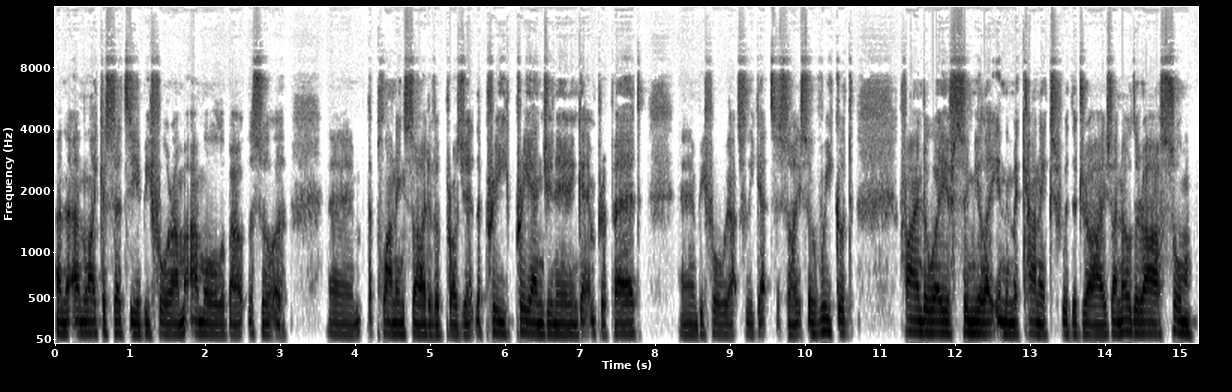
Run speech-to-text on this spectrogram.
And, and like I said to you before, I'm I'm all about the sort of um, the planning side of a project, the pre pre engineering, getting prepared um, before we actually get to site. So if we could find a way of simulating the mechanics with the drives, I know there are some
